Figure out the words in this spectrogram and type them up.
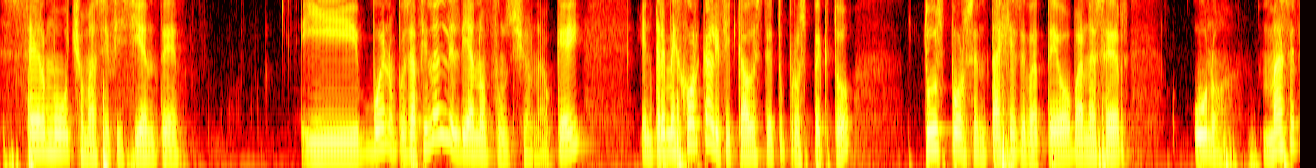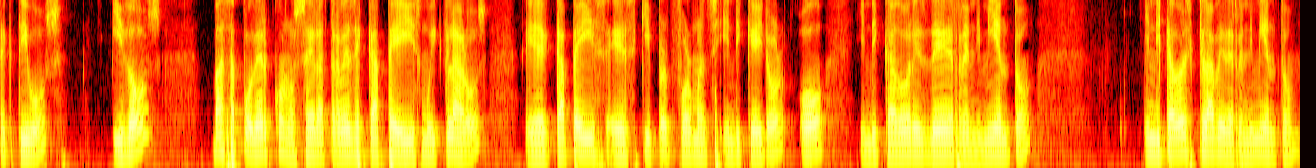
ser mucho más eficiente. Y bueno, pues al final del día no funciona, ¿ok? Entre mejor calificado esté tu prospecto, tus porcentajes de bateo van a ser, uno, más efectivos y dos, vas a poder conocer a través de KPIs muy claros. El KPIs es Key Performance Indicator o indicadores de rendimiento, indicadores clave de rendimiento,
